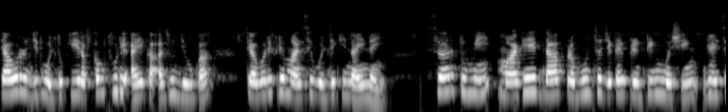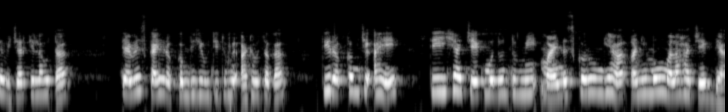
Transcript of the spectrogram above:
त्यावर रणजित बोलतो की रक्कम थोडी आहे का? अजून देऊ का? त्यावर इकडे मानसी बोलते की नाही नाही. सर तुम्ही मागे एकदा प्रभूंचं जे काही प्रिंटिंग मशीन घ्यायचा विचार केला होता त्यावेळेस काही रक्कम दिली होती तुम्ही आठवतं का? ती रक्कम जी आहे ती ह्या चेकमधून तुम्ही मायनस करून घ्या आणि मग मला हा चेक द्या.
